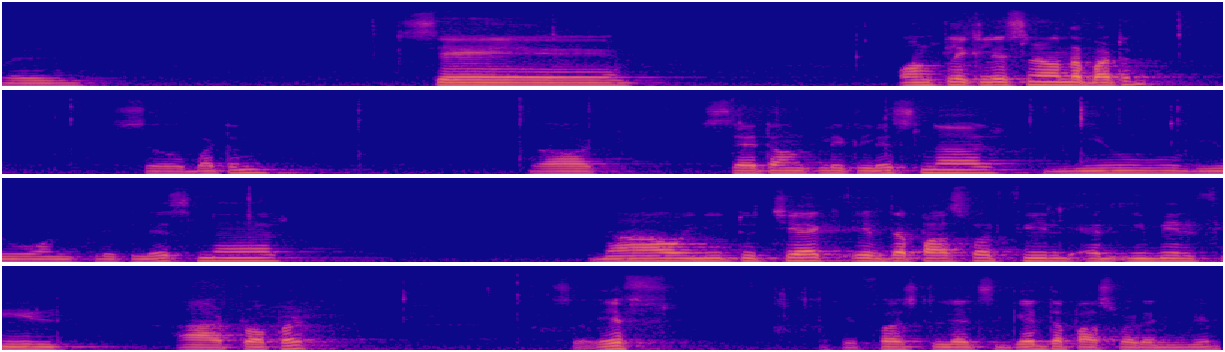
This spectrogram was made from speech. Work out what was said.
we'll say on click listener on the button. So button dot set on click listener, new view on click listener. Now we need to check if the password field and email field are proper. So if, okay, first let's get the password and email.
